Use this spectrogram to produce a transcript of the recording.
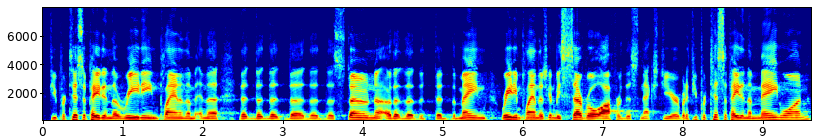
If you participate in the reading plan in the, the, the, the, the, the, the stone uh, or the, the, the, the main reading plan, there's going to be several offered this next year. But if you participate in the main one,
